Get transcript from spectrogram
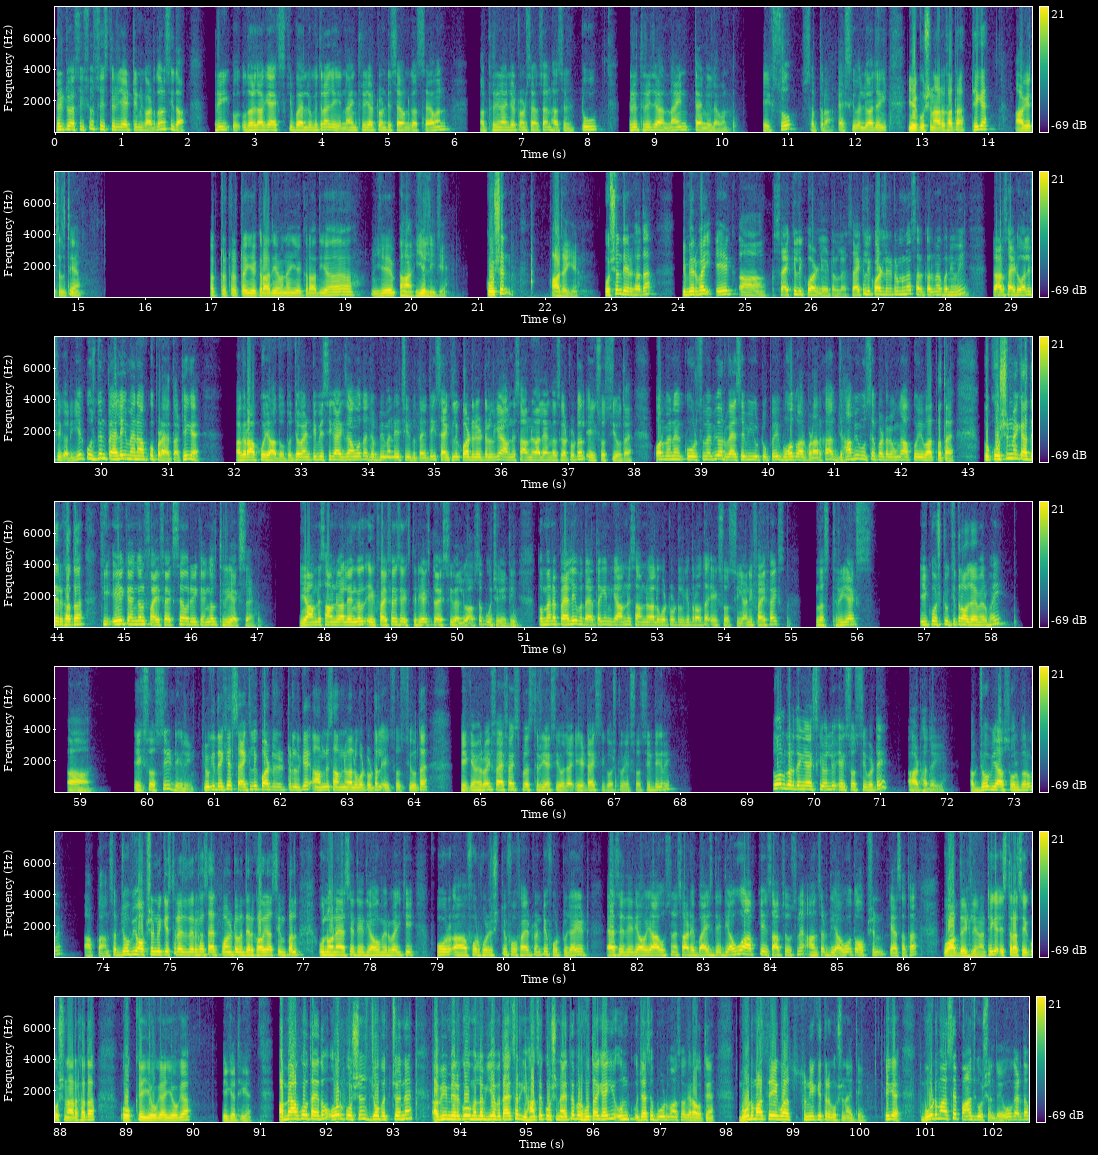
three two six six three eighteen काट दो ना सीधा। थ्री उधर जाके एक्स की वैल्यू कितना चाहिए नाइन थ्री जा ट्वेंटी सेवन का सेवन और थ्री नाइन जा ट्वेंटी सेवन सेवन हासिल टू थ्री थ्री जा नाइन टेन इलेवन एक सौ सत्रह एक्स की वैल्यू आ जाएगी। ये क्वेश्चन आ रखा था, ठीक है? आगे चलते हैं। टक टक ये करा दिया मैंने, ये करा दिया, ये हाँ ये लीजिए। क्वेश्चन आ जाइए। क्वेश्चन दे रखा था कि मेरे भाई, एक साइकिलिक क्वाड्रिलेटरल है। साइकिलिक क्वाड्रिलेटरल मतलब सर्कल में बनी हुई चार साइड वाली फिगर ये कुछ दिन पहले ही मैंने आपको पढ़ाया था, ठीक है? अगर आपको याद हो तो जब एनटीपीसी का एग्ज़ाम होता है, जब भी मैंने ये चीज़ बताई थी साइक्लिक क्वाड्रिलेटरल के आमने सामने वाले एंगल्स का टोटल 180 होता है। और मैंने कोर्स में भी और वैसे भी यूट्यूब पे भी बहुत बार पढ़ा रखा आप जहाँ भी मुझसे पढ़ रहे होंगे, आपको ये बात पता है। तो क्वेश्चन में क्या दे रखा था कि एक एंगल फाइव है और एक एंगल थ्री है। ये आमने सामने वाले एंगल एक फाइव एक्स एक थ्री एक्स तो एक्स की वैल्यू आपसे पूछी गई थी। तो मैंने पहले ही बताया था कि इनके आमने सामने वालों का टोटल कितना होता है? एक सौ अस्सी, यानी five x plus three x equal to कितना हो जाए मेरे भाई? 180 डिग्री, क्योंकि देखिए साइक्लिक क्वाड्रिलेटरल के आमने सामने वालों का टोटल 180 होता है। ठीक है मेरे भाई five x plus three x हो जाए एट एक्स इक्व टू एक डिग्री। सोल्व कर देंगे एक्स की वैल्यू एक सौ अस्सी बटे आठ आ जाएगी। अब जो भी आप सोल्व करोगे आपका आंसर। जो भी ऑप्शन में किस तरह से दे रखा शायद पॉइंटों में दे रखा हो या सिंपल उन्होंने ऐसे दे दिया हो मेरे भाई की four four four sixty four five twenty four two जाए एट ऐसे दे दिया हो, या उसने साढ़े बाईस दे दिया हो आपके हिसाब से उसने आंसर दिया हो तो ऑप्शन कैसा था, वो आप देख लेना, ठीक है? इस तरह से क्वेश्चन आ रखा था। ओके ये हो गया, ये हो गया, ठीक है ठीक है। अब मैं आपको बता देता हूँ, और क्वेश्चंस जो बच्चों ने अभी मेरे को मतलब ये बताया, सर, यहाँ से क्वेश्चन आए थे, पर होता क्या है कि उन, जैसे बोर्ड मार्क्स वगैरह होते हैं बोर्ड मार्क्स से एक बार सुनिए कितने क्वेश्चन आए थे, ठीक है? बोर्ड मार्क्स से पाँच क्वेश्चन थे, वो कहता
